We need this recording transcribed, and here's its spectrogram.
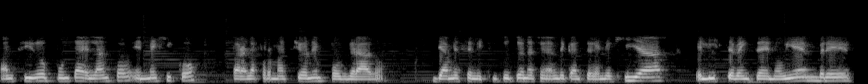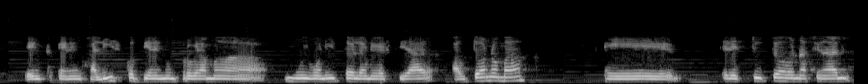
han sido punta de lanza en México para la formación en posgrado. Llámese el Instituto Nacional de Cancerología, el ISTE 20 de noviembre. En, en, Jalisco tienen un programa muy bonito de la Universidad Autónoma. Eh, el Instituto Nacional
